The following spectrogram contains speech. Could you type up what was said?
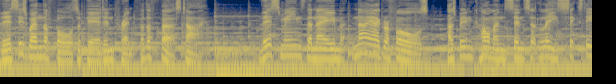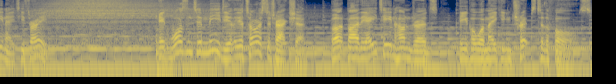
This is when the falls appeared in print for the first time. This means the name Niagara Falls has been common since at least 1683. It wasn't immediately a tourist attraction, but by the 1800s, people were making trips to the falls.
